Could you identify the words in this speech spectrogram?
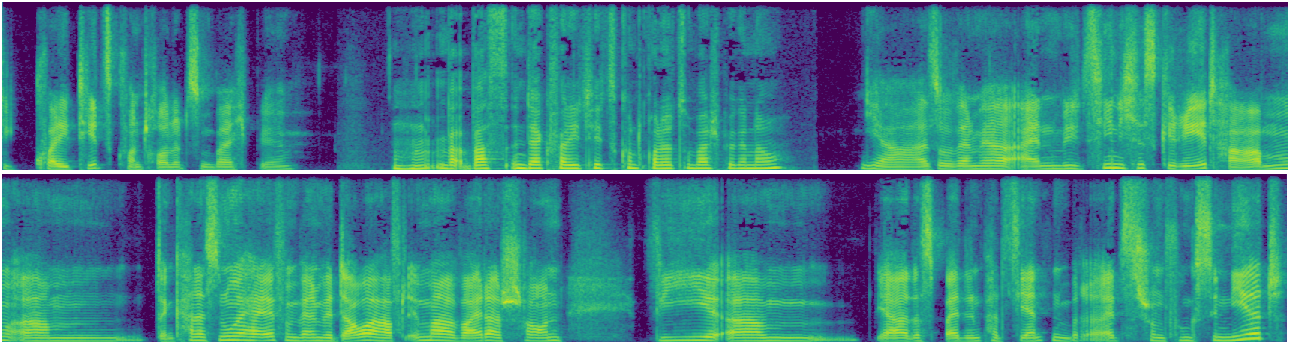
die Qualitätskontrolle zum Beispiel. Mhm. Was in der Qualitätskontrolle zum Beispiel genau? Ja, also wenn wir ein medizinisches Gerät haben, ähm, dann kann es nur helfen, wenn wir dauerhaft immer weiter schauen, wie ähm, ja das bei den Patienten bereits schon funktioniert,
